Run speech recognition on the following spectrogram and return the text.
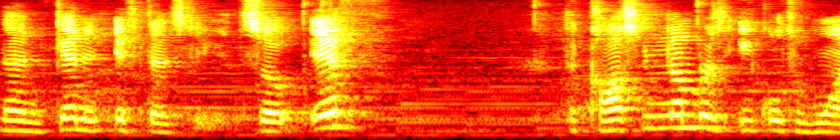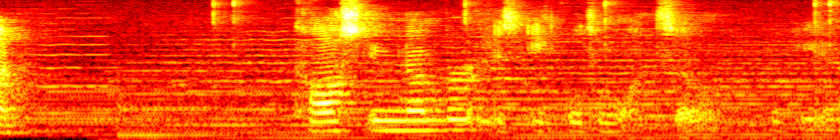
then get an if then statement. So, if the costume number is equal to 1, costume number is equal to 1. So, here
